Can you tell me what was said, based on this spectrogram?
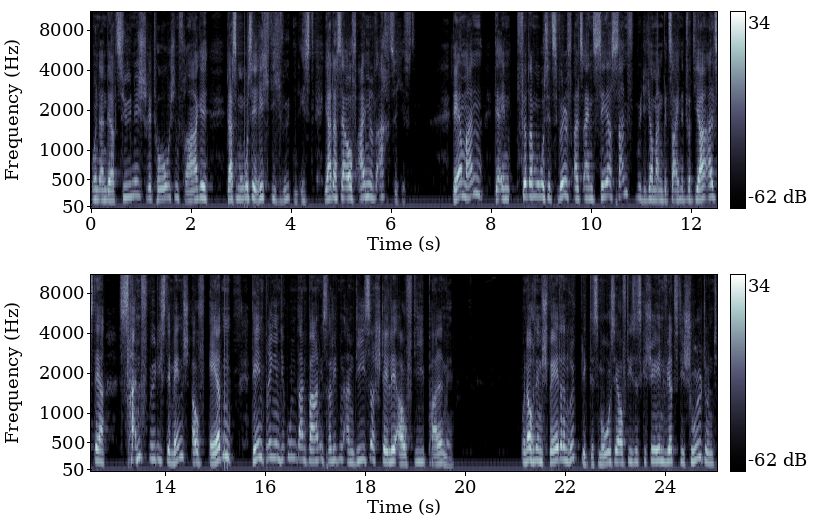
und an der zynisch-rhetorischen Frage, dass Mose richtig wütend ist. Ja, dass er auf 180 ist. Der Mann, der in 4. Mose 12 als ein sehr sanftmütiger Mann bezeichnet wird, ja, als der sanftmütigste Mensch auf Erden, den bringen die undankbaren Israeliten an dieser Stelle auf die Palme. Und auch in dem späteren Rückblick des Mose auf dieses Geschehen wird die Schuld und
